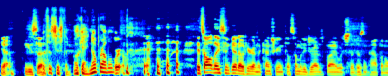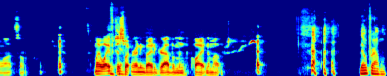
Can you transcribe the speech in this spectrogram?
yeah, he's uh, with the system. Okay, no problem. it's all nice and good out here in the country until somebody drives by, which that doesn't happen a lot. So, my wife okay. just went running by to grab him and quieten him up. No problem.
